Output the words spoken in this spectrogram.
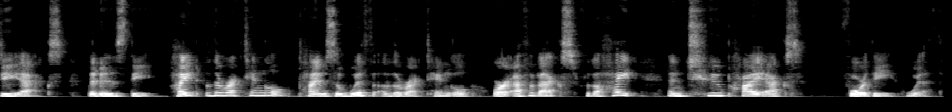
dx. That is the height of the rectangle times the width of the rectangle, or f of x for the height and 2 pi x for the width.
